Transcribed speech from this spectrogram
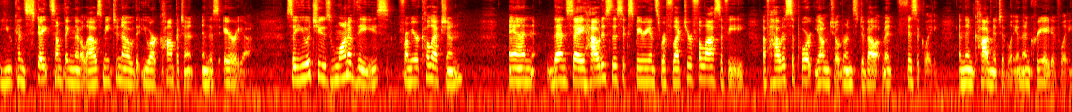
you can state something that allows me to know that you are competent in this area. So you would choose one of these from your collection and then say, how does this experience reflect your philosophy of how to support young children's development physically? And then cognitively, and then creatively.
